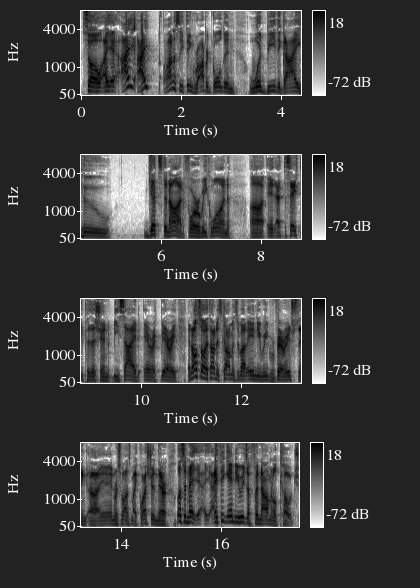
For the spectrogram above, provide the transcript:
So I, I, I honestly think Robert Golden would be the guy who gets the nod for week one. Uh, at the safety position beside Eric Berry. And also, I thought his comments about Andy Reid were very interesting uh, in response to my question there. Listen, I, think Andy Reid's a phenomenal coach,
